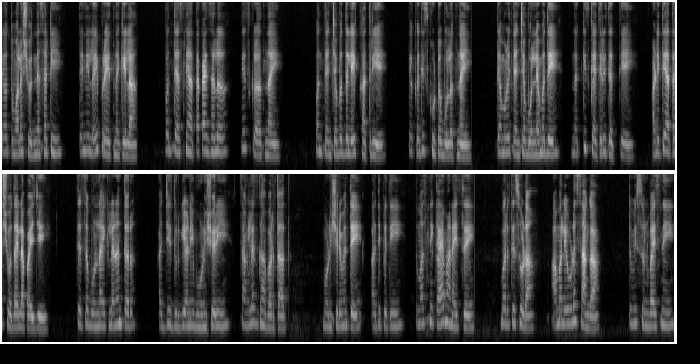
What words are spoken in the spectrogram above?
तेव्हा तुम्हाला शोधण्यासाठी त्यांनी लई प्रयत्न केला. पण त्यासने आता काय झालं तेच कळत नाही. पण त्यांच्याबद्दल एक खात्री आहे. त्या कधीच खोटं बोलत नाही. त्यामुळे त्यांच्या बोलण्यामध्ये नक्कीच काहीतरी तथ्य आहे आणि ते आता शोधायला पाहिजे. त्याचं बोलणं ऐकल्यानंतर आजी दुर्गी आणि भुवनेश्वरी चांगल्याच घाबरतात. भुवनेश्वरी म्हणते अधिपती तुम्हासनी काय म्हणायचे बरं ते सोडा. आम्हाला एवढंच सांगा. तुम्ही सुनबाईसनी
